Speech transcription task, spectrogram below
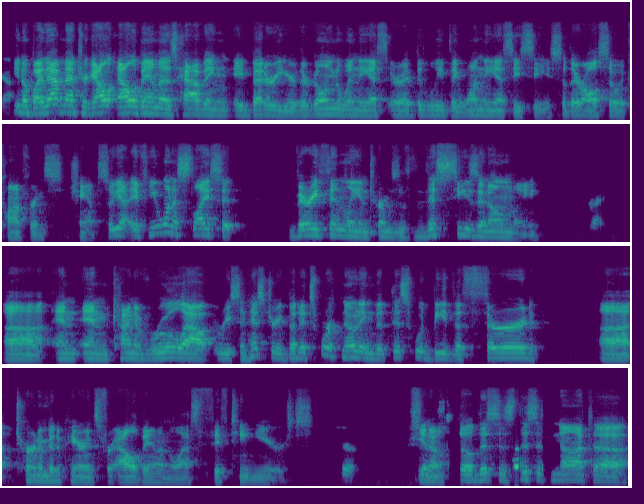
yeah. you know, by that metric, Al- Alabama is having a better year. They're going to win the S, or I believe they won the SEC, so they're also a conference champ. So, yeah, if you want to slice it very thinly in terms of this season only, uh, and and kind of rule out recent history. But it's worth noting that this would be the third uh, tournament appearance for Alabama in the last 15 years. Sure. sure. You know, so this is this is not. Uh,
